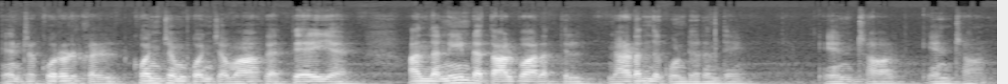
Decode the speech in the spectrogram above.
என்ற குரல்கள் கொஞ்சம் கொஞ்சமாக தேய அந்த நீண்ட தாழ்வாரத்தில் நடந்து கொண்டிருந்தேன். என்றாள் என்றான்.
